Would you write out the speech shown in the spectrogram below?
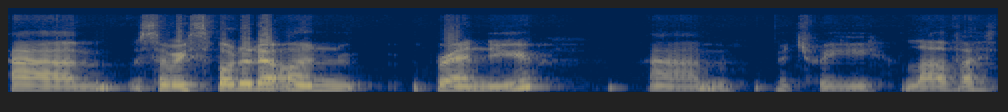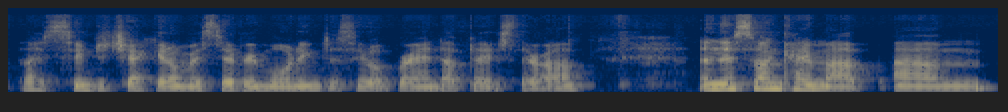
Um, so we spotted it on brand new, um, which we love. I, I, seem to check it almost every morning to see what brand updates there are. And this one came up. Um,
